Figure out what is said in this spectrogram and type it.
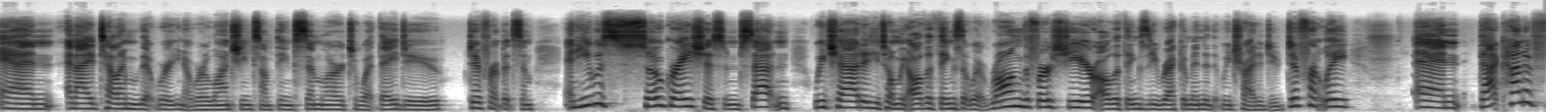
And and I tell him that we're you know we're launching something similar to what they do, different but sim. And he was so gracious and sat and we chatted. He told me all the things that went wrong the first year, all the things that he recommended that we try to do differently, and that kind of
